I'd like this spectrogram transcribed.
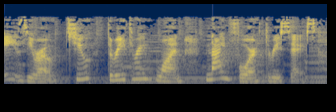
80 9436.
